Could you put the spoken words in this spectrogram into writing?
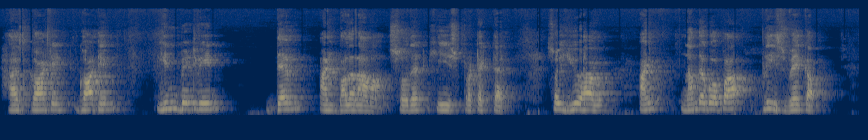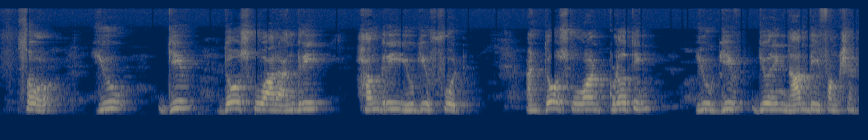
has got it, got him in between them and Balarama, so that he is protected. So you have, and Nandagopa, please wake up. So you give those who are hungry, hungry, you give food, and those who want clothing, you give during Nandi function.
